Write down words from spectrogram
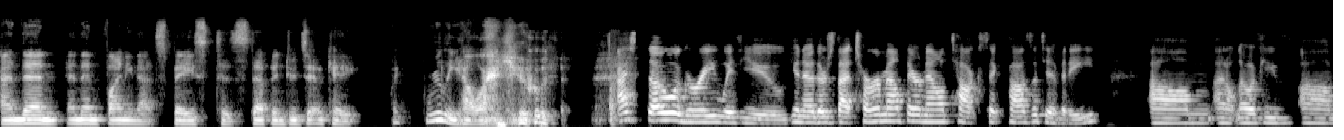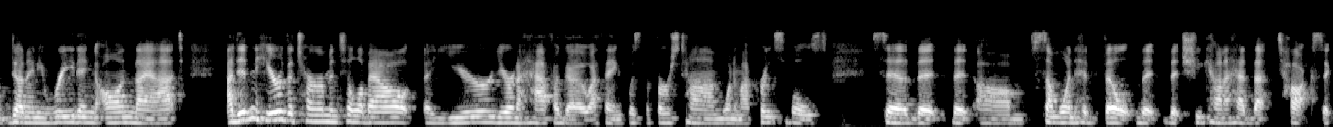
And then and then finding that space to step into and say okay like really how are you? I so agree with you. You know there's that term out there now toxic positivity. Um, i don't know if you've um, done any reading on that I didn't hear the term until about a year, year and a half ago, I think was the first time one of my principals said that that um, someone had felt that that she kind of had that toxic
